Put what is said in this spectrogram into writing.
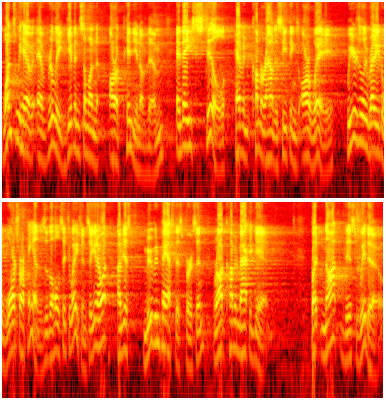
once we have, have really given someone our opinion of them and they still haven't come around to see things our way, we're usually ready to wash our hands of the whole situation. So, you know what? I'm just moving past this person. We're not coming back again. But not this widow.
